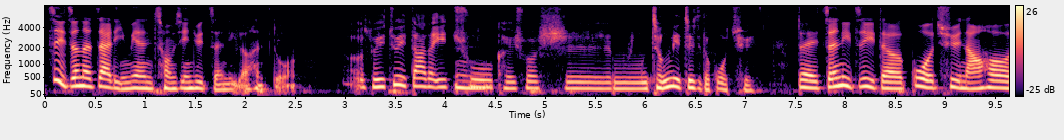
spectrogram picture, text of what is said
自己真的在里面重新去整理了很多，呃，所以最大的一出可以说是嗯，整理自己的过去，对，整理自己的过去，然后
